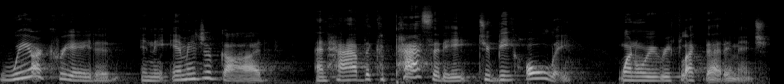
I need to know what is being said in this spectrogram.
We are created in the image of God and have the capacity to be holy when we reflect that image.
